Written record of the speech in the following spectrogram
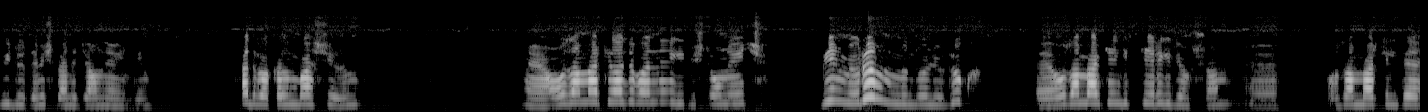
Video demiş ben de canlı yayındayım. Hadi bakalım başlayalım. E, Ozan Berkel acaba nereye gitmişti onu hiç bilmiyorum. Ölüyorduk. E, Ozan Berkel'in gittiği yere gidiyorum şu an. E, Ozan Berkel de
